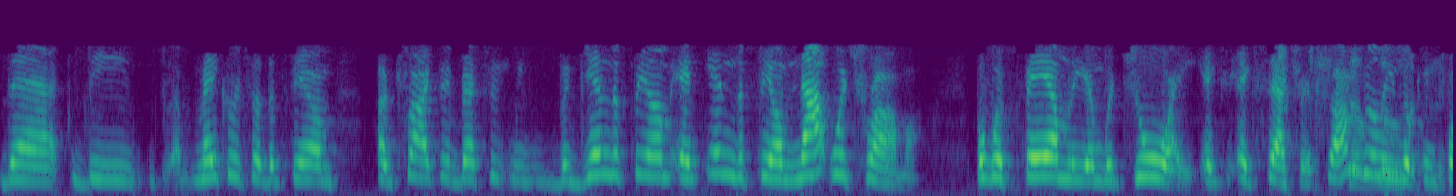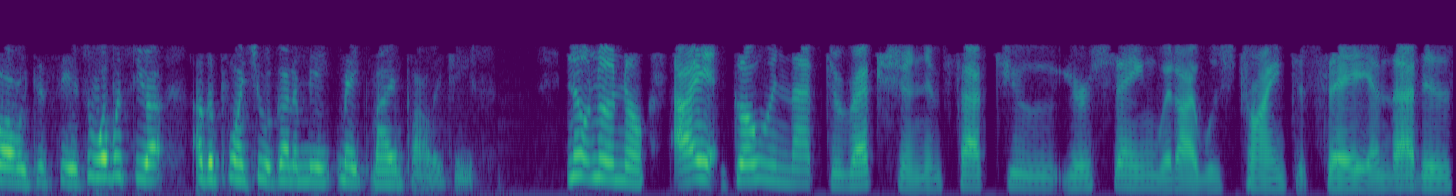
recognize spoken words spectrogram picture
that the makers of the film their best to begin the film and end the film not with trauma, but with family and with joy, etc. So I'm really looking forward to see it. So what was your other point you were going to make? Make my apologies. No, no, no. I go in that direction. In fact, you you're saying what I was trying to say, and that is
